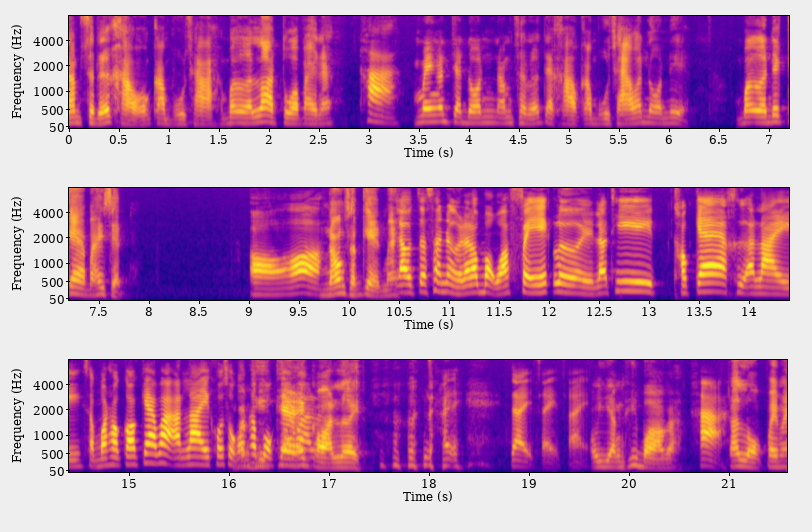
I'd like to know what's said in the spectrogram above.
นำเสนอข่าวของกัมพูชาบังเอิญรอดตัวไปนะ ค่ะ ไม่งั้นจะโดนนำเสนอแต่ข่าวกัมพูชาว่าโนนนี่บังเอิญได้แก้มาให้เสร็จ อ๋อ น้องสังเกตไหมเราจะเสนอแล้วเราบอกว่าเฟกเลย แล้วที่เขาแก้คืออะไรสบทกแก้ว่าอะไรโฆษกกบาองงทัพทีบกแก้แก้ให้ว่าก่อนเลย ใช่ใช่ใช่ใช่เอาอย่างที่บอกอะค่ะ ตลกไปไหม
